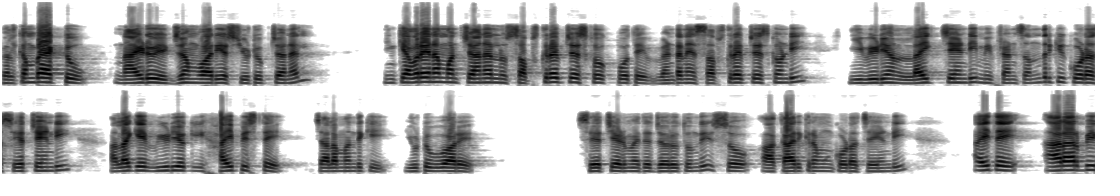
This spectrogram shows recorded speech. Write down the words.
Welcome back to Naidu exam warriors YouTube channel. ఇంకెవరైనా మన ఛానల్ను సబ్స్క్రైబ్ చేసుకోకపోతే వెంటనే సబ్స్క్రైబ్ చేసుకోండి. ఈ వీడియోను లైక్ చేయండి మీ ఫ్రెండ్స్ అందరికీ కూడా షేర్ చేయండి. అలాగే వీడియోకి హైప్ ఇస్తే చాలామందికి యూట్యూబ్ వారే షేర్ చేయడం అయితే జరుగుతుంది. సో ఆ కార్యక్రమం కూడా చేయండి. అయితే ఆర్ఆర్బి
